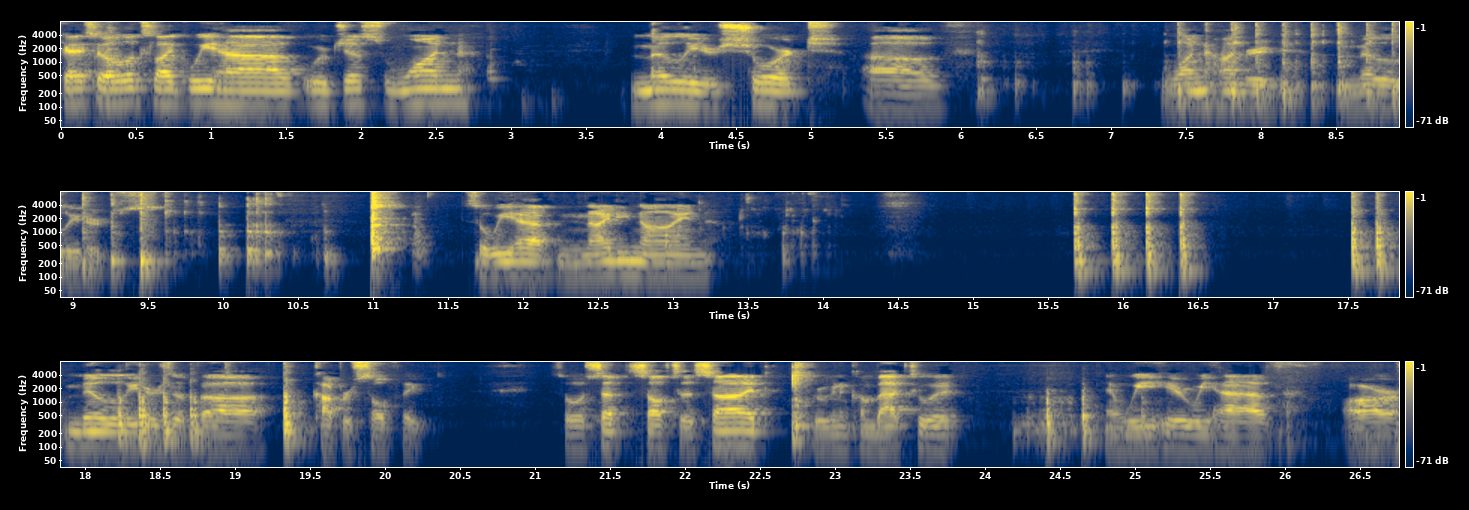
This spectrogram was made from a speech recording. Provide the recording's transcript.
Okay, so it looks like we have, we're just one milliliter short of 100 milliliters. So we have 99 milliliters of uh, copper sulfate. So we'll set this off to the side. We're going to come back to it. And we here we have our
